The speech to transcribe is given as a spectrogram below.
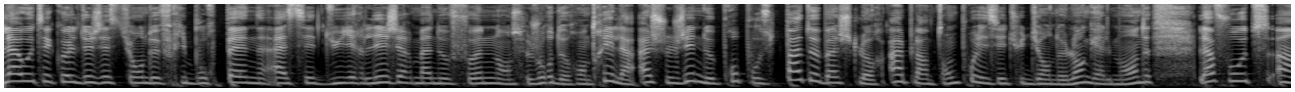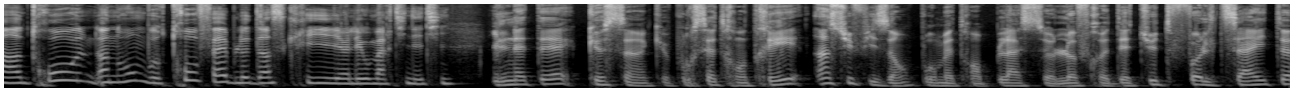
La Haute École de gestion de Fribourg peine à séduire les germanophones. En ce jour de rentrée, la HEG ne propose pas de bachelor à plein temps pour les étudiants de langue allemande. La faute à un, nombre trop faible d'inscrits, Léo Martinetti. Il n'était que 5 pour cette rentrée, insuffisant pour mettre en place l'offre d'études Vollzeit.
